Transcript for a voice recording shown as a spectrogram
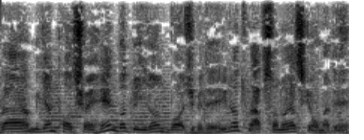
و میگن پادشاه هند باید به ایران باج بده. اینا تو افسانه است که اومده.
